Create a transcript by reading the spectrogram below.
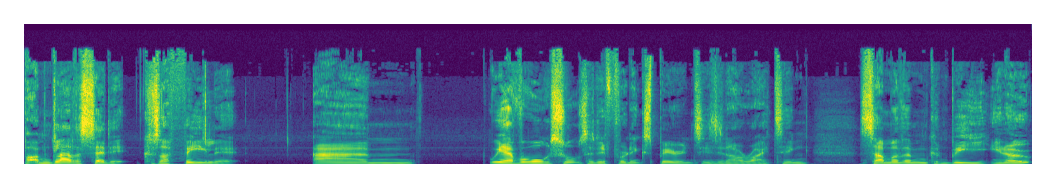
but I'm glad I said it because I feel it, and we have all sorts of different experiences in our writing. Some of them can be, you know,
